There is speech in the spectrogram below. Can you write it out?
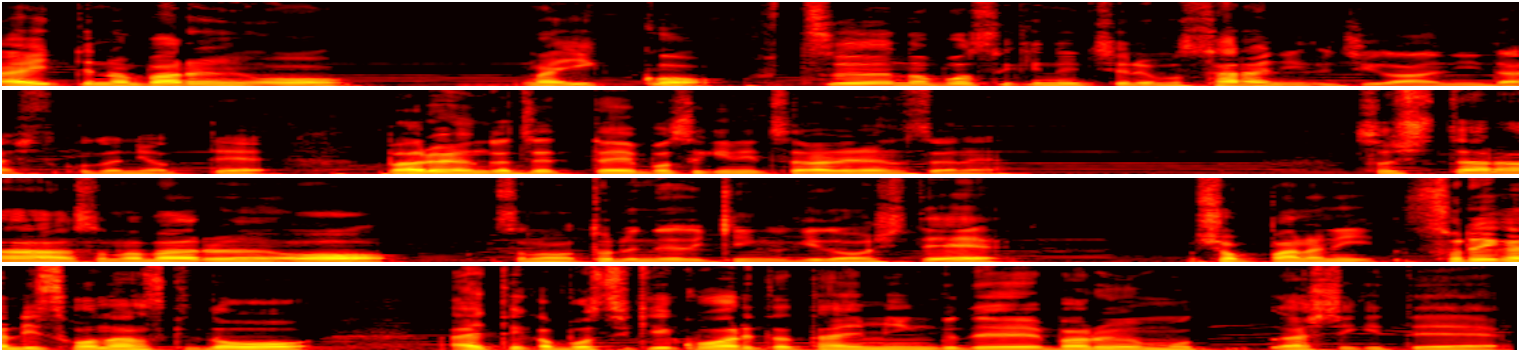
相手のバルーンをまあ、1個普通の墓石の位置よりもさらに内側に出すことによってバルーンが絶対墓石に釣られるんですよねそしたらそのバルーンをそのトルネードキング起動してしょっぱなにそれが理想なんですけど相手が墓石壊れたタイミングでバルーンも出してきて、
